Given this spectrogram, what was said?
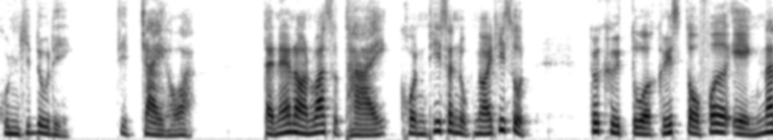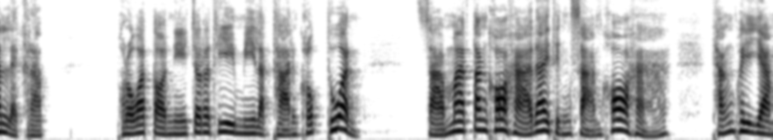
คุณคิดดูดิ จิตใจเขาอะแต่แน่นอนว่าสุดท้ายคนที่สนุกน้อยที่สุด ก็คือตัวคริสโตเฟอร์เองนั่นแหละครับ เพราะว่าตอนนี้เจ้าหน้าที่มีหลักฐานครบถ้วน สามารถตั้งข้อหาได้ถึง 3 ข้อหา ทั้งพยายาม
